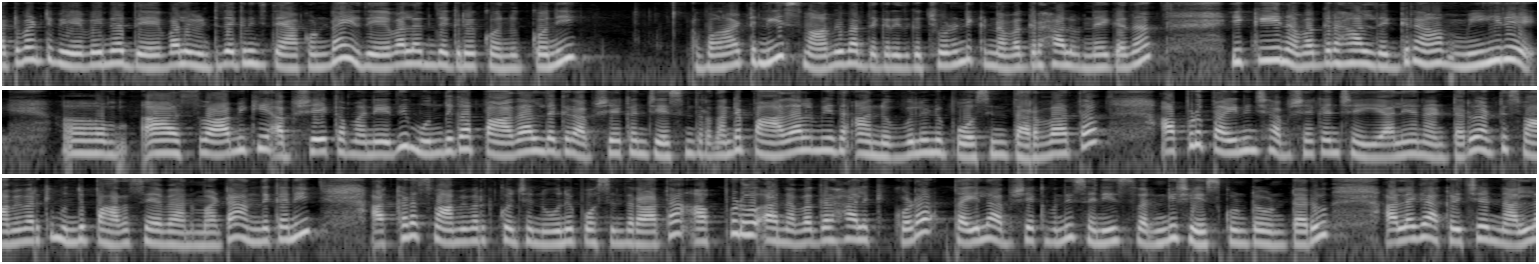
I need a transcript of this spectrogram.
అటువంటివి ఏవైనా దేవాలయం ఇంటి దగ్గర నుంచి తేకుండా ఈ దేవాలయం దగ్గర కొనుక్కొని వాటిని స్వామివారి దగ్గర ఇదిగో చూడండి ఇక్కడ నవగ్రహాలు ఉన్నాయి కదా. ఇక ఈ నవగ్రహాల దగ్గర మీరే ఆ స్వామికి అభిషేకం అనేది ముందుగా పాదాల దగ్గర అభిషేకం చేసిన తర్వాత అంటే పాదాల మీద ఆ నువ్వులను పోసిన తర్వాత అప్పుడు పైనుంచి అభిషేకం చేయాలి అని అంటారు. అంటే స్వామివారికి ముందు పాదసేవ అనమాట అందుకని అక్కడ స్వామివారికి కొంచెం నూనె పోసిన తర్వాత అప్పుడు ఆ నవగ్రహాలకి కూడా తైల అభిషేకం అనేది శనీశ్వరునికి చేసుకుంటూ ఉంటారు. అలాగే అక్కడ ఇచ్చిన నల్ల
